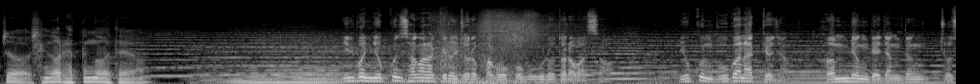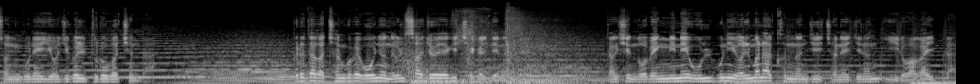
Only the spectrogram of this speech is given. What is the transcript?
저 생각을 했던 것 같아요. 일본 육군 사관학교를 졸업하고 고국으로 돌아와서 육군 무관학교장, 헌병대장 등 조선군의 요직을 두루 거친다. 그러다가 1905년 을사조약이 체결되는데 당시 노백린의 울분이 얼마나 컸는지 전해지는 일화가 있다.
